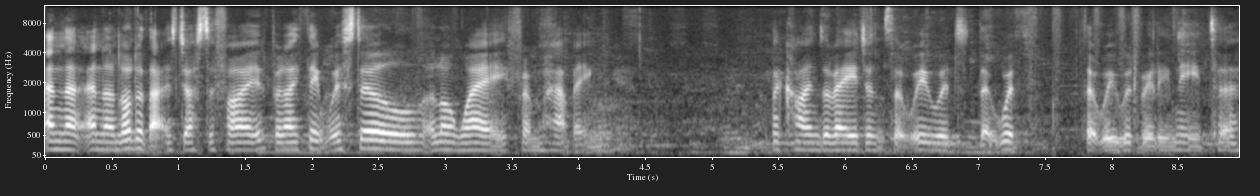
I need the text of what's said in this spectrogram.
and, that, and a lot of that is justified, but I think we're still a long way from having the kinds of agents that we would that would that we would really need to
